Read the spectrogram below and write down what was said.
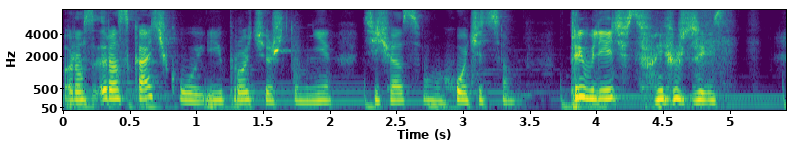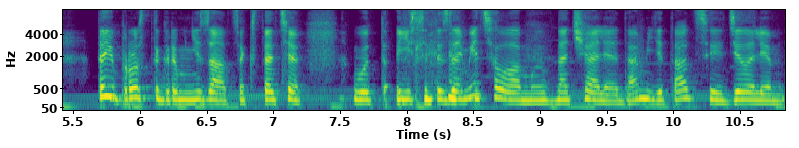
рас раскачку и прочее, что мне сейчас хочется привлечь в свою жизнь. Да и просто гармонизация. Кстати, вот если ты заметила, мы в начале да, медитации делали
